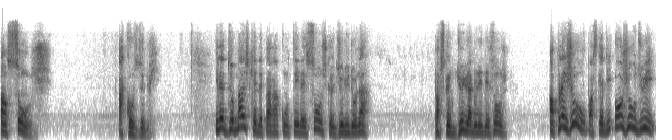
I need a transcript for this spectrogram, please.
en songe à cause de lui. Il est dommage qu'elle n'ait pas raconté les songes que Dieu lui donna, parce que Dieu lui a donné des songes en plein jour, parce qu'elle dit aujourd'hui,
